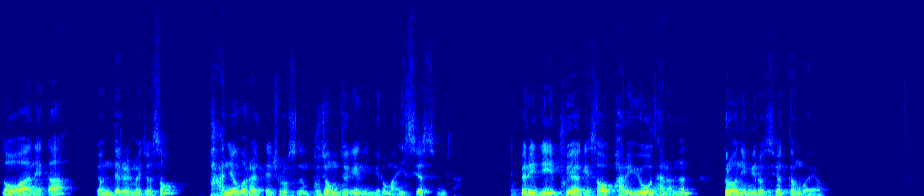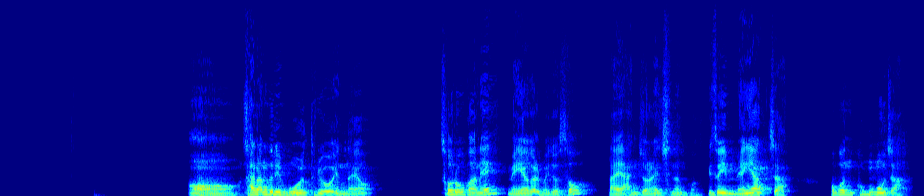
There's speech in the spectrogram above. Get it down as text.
너와 내가 연대를 맺어서 반역을 할 때 주로 쓰는 부정적인 의미로 많이 쓰였습니다. 특별히 이 구약에서 바로 이 단어는 그런 의미로 쓰였던 거예요. 어, 사람들이 뭘 두려워했나요? 서로 간에 맹약을 맺어서 나의 안전을 해치는 것. 그래서 이 맹약자 혹은 공모자,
